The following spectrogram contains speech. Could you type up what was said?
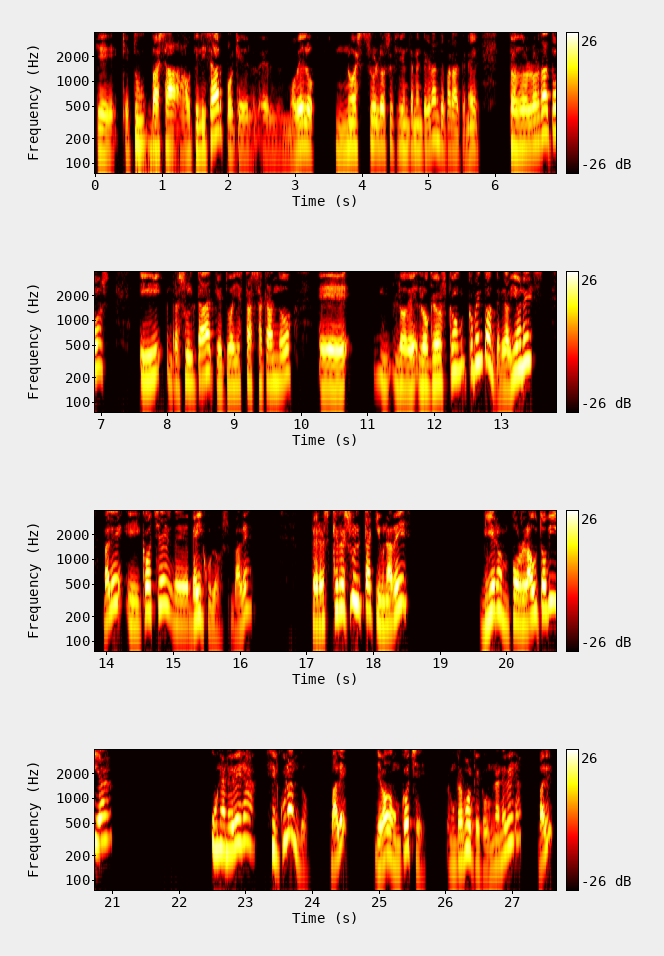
que, tú vas a, utilizar porque el, modelo no es lo suficientemente grande para tener todos los datos y resulta que tú ahí estás sacando lo, de, lo que os comento antes, de aviones, ¿vale? Y coches de vehículos, ¿vale? Pero es que resulta que una vez vieron por la autovía una nevera circulando, ¿vale? Llevaba un coche, un remolque con una nevera, ¿vale?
